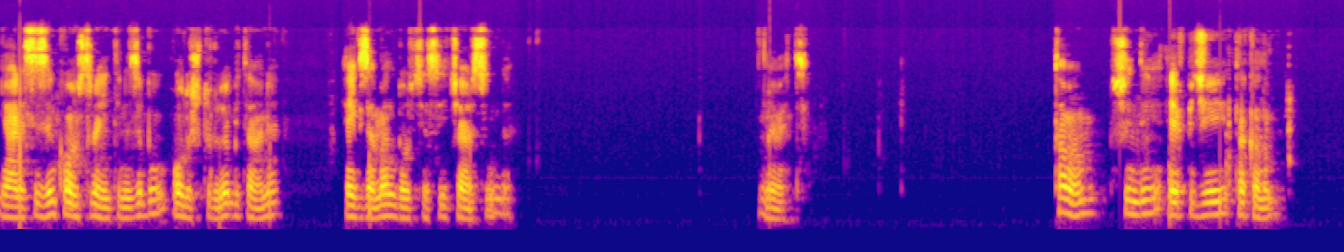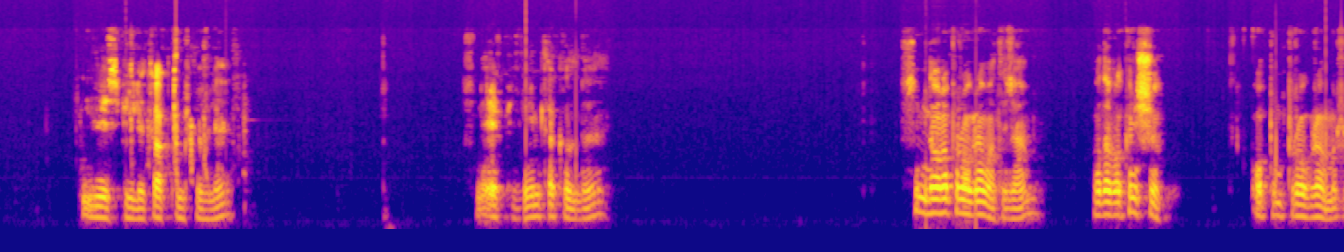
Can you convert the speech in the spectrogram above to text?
yani sizin constraint'inizi bu oluşturuyor bir tane XML dosyası içerisinde. Evet. Tamam. Şimdi FPGA'yı takalım. USB ile taktım şöyle. Şimdi FPGA'm takıldı. Şimdi ona program atacağım. O da bakın şu. Open Programmer.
